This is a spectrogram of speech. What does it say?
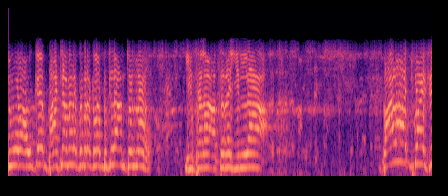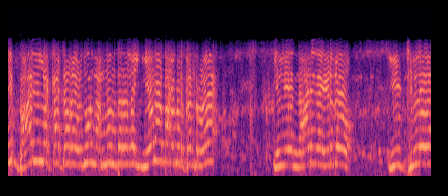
ಇವು ಅವಕ್ಕೆ ಭಾಷಣ ಮಾಡಕ್ಕೆ ಬರಕಲ್ಲ ಬಿಡ್ಲ ಅಂತಂದ್ರು. ಈ ಸಲ ಆ ಥರ ಇಲ್ಲ. ಬಹಳ ಅಜ್ಮಾಯಿಸಿ ಭಾರಿ ಲೆಕ್ಕಾಚಾರ ಹಿಡಿದು ನನ್ನಂತರೆಲ್ಲ ಏನೇ ಬಾಯಿ ಬಿಡ್ಕೊಂಡ್ರು, ಇಲ್ಲಿ ನಾಡಿನ ಹಿಡಿದು ಈ ಜಿಲ್ಲೆಯ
